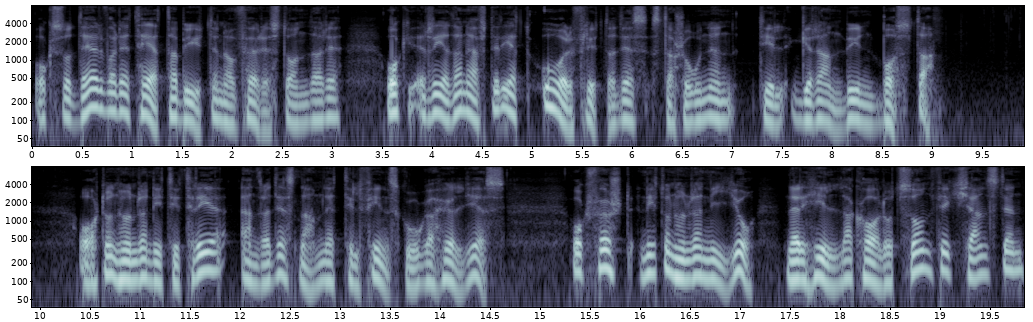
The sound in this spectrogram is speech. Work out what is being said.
Också där var det täta byten av föreståndare och redan efter ett år flyttades stationen till grannbyn Bosta. 1893 ändrades namnet till Finnskoga Höljes och först 1909 när Hilla Karlotsson fick tjänsten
